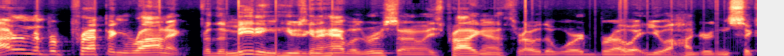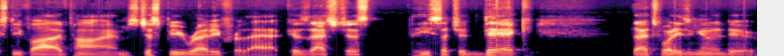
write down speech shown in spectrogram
I remember prepping Ronick for the meeting he was going to have with Russo. He's probably going to throw the word bro at you 165 times. Just be ready for that because that's just, he's such a dick. That's what he's going to do.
